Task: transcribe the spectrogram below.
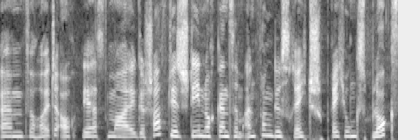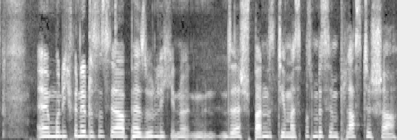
ähm, für heute auch erstmal geschafft. Wir stehen noch ganz am Anfang des Rechtsprechungsblocks ähm, und ich finde, das ist ja persönlich ein, ein sehr spannendes Thema. Es ist ein bisschen plastischer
